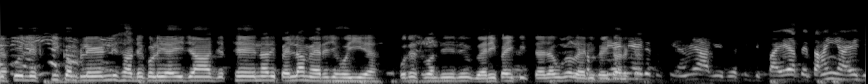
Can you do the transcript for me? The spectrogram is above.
ਹੈ। ਕੋਈ ਲਿਖਤੀ ਕੰਪਲੇਂਟ ਨਹੀਂ ਸਾਡੇ ਕੋਲੇ ਆਈ ਜਾਂ ਜਿੱਥੇ ਇਹਨਾਂ ਦੀ ਪਹਿਲਾਂ ਮੈਰਿਜ ਹੋਈ ਹੈ ਉਹਦੇ ਸੰਬੰਧੀ ਵੈਰੀਫਾਈ ਕੀਤਾ ਜਾਊਗਾ ਵੈਰੀਫਾਈ ਕਰਕੇ। ਤੁਸੀਂ ਐਵੇਂ ਆ ਗਏ ਜੀ ਅਸੀਂ ਪਾਇਆ ਤੇ ਤਾਂ ਹੀ ਆਏ ਜੀ।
